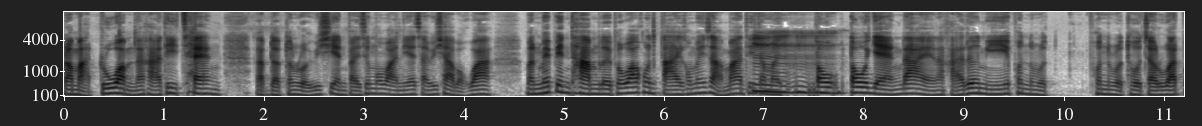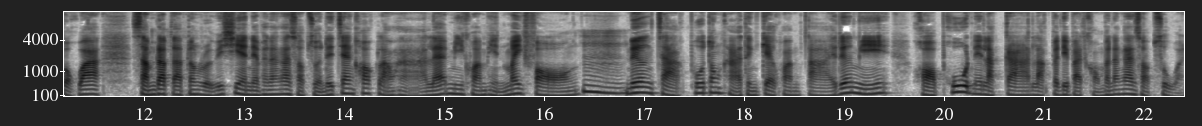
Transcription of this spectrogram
ประมาทร่วมนะคะ ที่แจ้งกับดับตำรวจวิเชียนไป ซึ่งเมื่อวานนี้อาจารย์วิชาบอกว่า มันไม่เป็นธรรมเลยเพราะว่าคนตายเขาไม่สามารถที่จะมาโต้โต้แย้งได้นะคะ เรื่องนี้พลตำรวจ พลตำรวจโทจารุวัฒน์บอกว่าสำหรับดาบตำรวจวิเชียนเนี่ยพนักงานสอบสวนได้แจ้งข้อกล่าวหา และมีความเห็นไม่ฟ้องอืมเนื่องจากผู้ต้องหาถึงแก่ความตาย เรื่องนี้ขอพูดในหลักการหลักปฏิบัติของพนักงานสอบสวน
